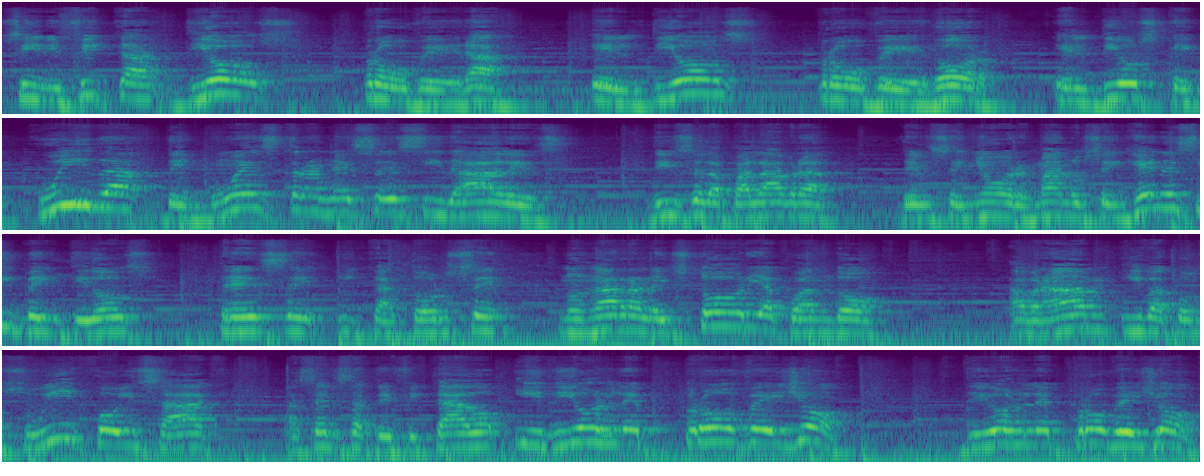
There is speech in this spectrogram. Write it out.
Significa Dios proveerá. El Dios proveedor. El Dios que cuida de nuestras necesidades. Dice la palabra del Señor, hermanos, en Génesis 22, 13 y 14 nos narra la historia cuando Abraham iba con su hijo Isaac a ser sacrificado y Dios le proveyó, Dios le proveyó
